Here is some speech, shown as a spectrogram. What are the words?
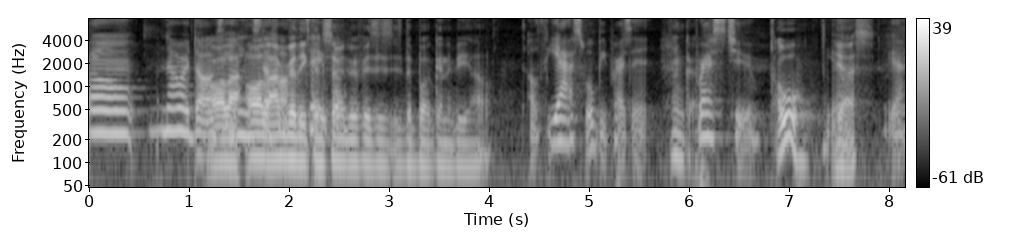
oh now our dog's all I, All stuff I'm off really the table. concerned with is, is is the book gonna be out? oh yes, will be present Okay. breast too Oh Yeah. yes, yeah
